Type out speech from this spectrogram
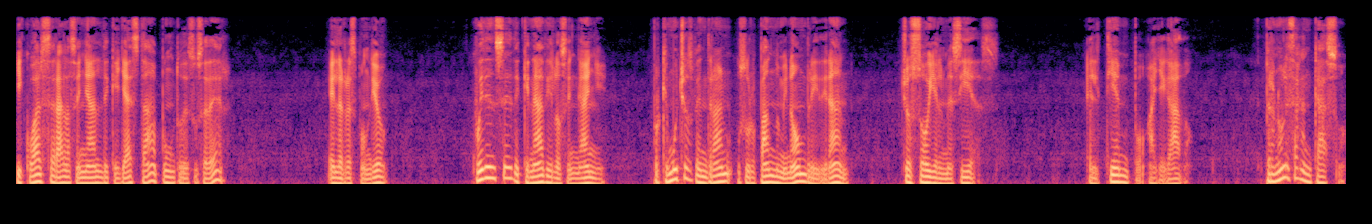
¿Y cuál será la señal de que ya está a punto de suceder? Él le respondió, Cuídense de que nadie los engañe, porque muchos vendrán usurpando mi nombre y dirán, Yo soy el Mesías. El tiempo ha llegado. Pero no les hagan caso.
